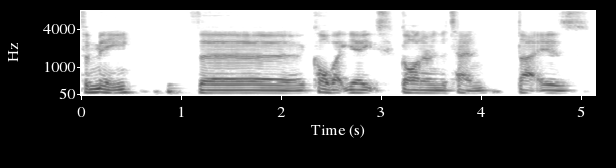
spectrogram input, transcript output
for me, the Colback Yates, Garner in the 10, that is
